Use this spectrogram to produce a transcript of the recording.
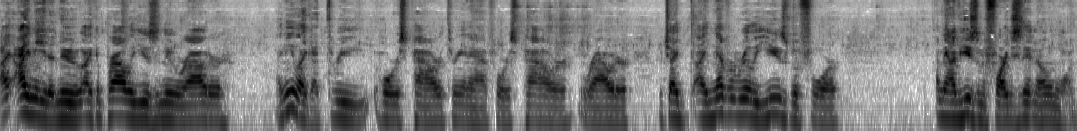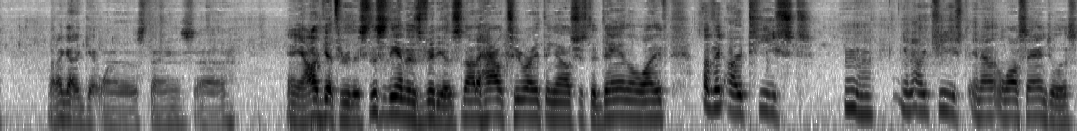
I, I need a new, I could probably use a new router. I need like a three horsepower, three and a half horsepower router, which I, I never really used before. I mean, I've used them before, I just didn't own one. But I got to get one of those things. Uh, anyhow, I'll get through this. This is the end of this video. It's not a how-to or anything else. Just a day in the life of an artiste. Mm, an artiste in Los Angeles.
